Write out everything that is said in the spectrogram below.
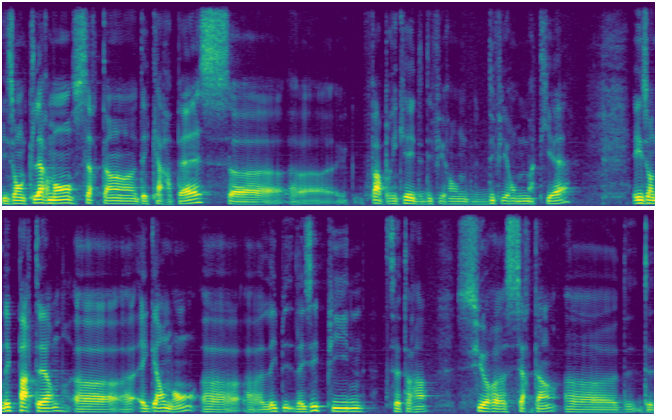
Ils ont clairement certains des carapaces euh, euh, fabriqués de différentes, différentes, matières. Et ils ont des patterns euh, également, les, les, épines, etc., sur certains de,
